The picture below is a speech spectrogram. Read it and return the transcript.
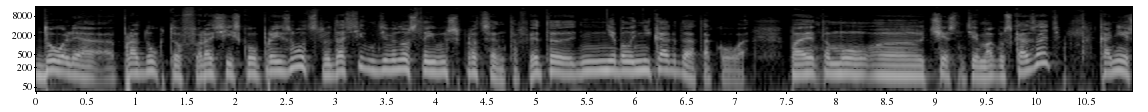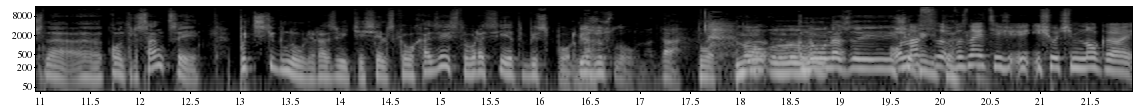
доля продуктов российского производства достигла 90 и выше процентов. Это не было никогда такого. Поэтому, э, честно тебе могу сказать, конечно, э, контрсанкции подстегнули развитие сельского хозяйства. В России это бесспорно. Безусловно да. Вот. Но, ну, э, но у нас у нас, вы знаете, еще очень много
